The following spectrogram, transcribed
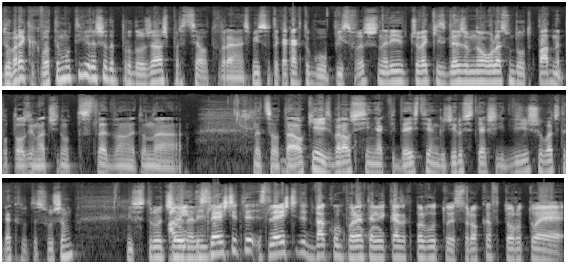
Добре, какво те мотивираше да продължаваш през цялото време? В смисъл, така както го описваш, нали, човек изглежда много лесно да отпадне по този начин от следването на на целта. Окей, избрал си някакви действия, ангажирал си тях, ще ги движиш, обаче така като те слушам, ми се струва, че... Ами, нали... следващите, следващите два компонента, нали, казах, първото е срока, второто е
